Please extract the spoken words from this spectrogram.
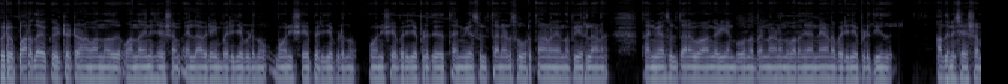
ഒരു പർദ്ദയൊക്കെ ഇട്ടിട്ടാണ് വന്നത്. വന്നതിന് ശേഷം എല്ലാവരെയും പരിചയപ്പെടുന്നു. മോനിഷയെ പരിചയപ്പെടുന്നു. മോനിഷയെ പരിചയപ്പെടുത്തിയത് തൻവിയ സുൽത്താനയുടെ സുഹൃത്താണ് എന്ന പേരിലാണ്. തൻവിയ സുൽത്താനെ വിവാഹം കഴിയാൻ പോകുന്ന പെണ്ണാണെന്ന് പറഞ്ഞ് തന്നെയാണ് പരിചയപ്പെടുത്തിയത്. അതിനുശേഷം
